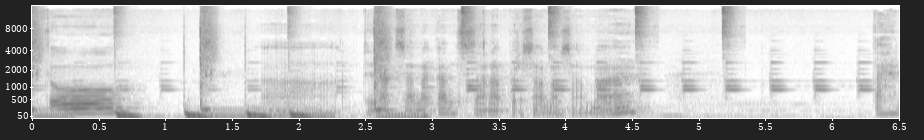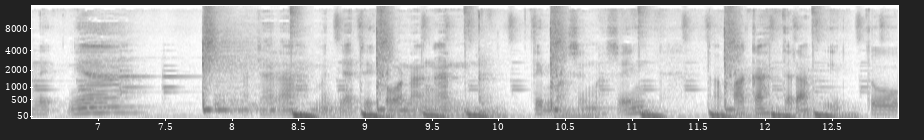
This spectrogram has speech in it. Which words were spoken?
itu uh, dilaksanakan secara bersama-sama tekniknya adalah menjadi kewenangan tim masing-masing. Apakah draft itu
